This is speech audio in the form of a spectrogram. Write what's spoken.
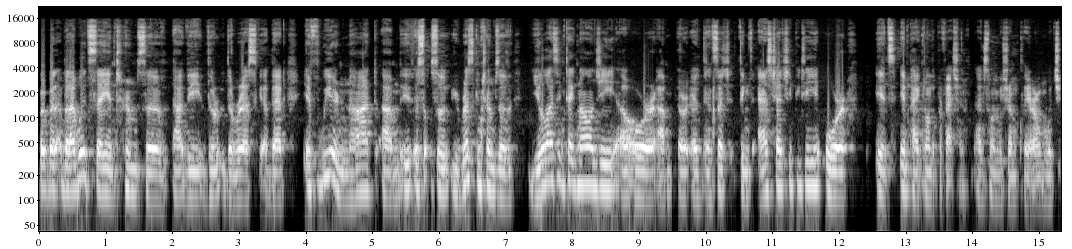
but but but I would say in terms of uh, the, the the risk that if we are not um, so, so risk in terms of utilizing technology uh, or um, or and such things as ChatGPT or its impact on the profession. I just want to make sure I'm clear on which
